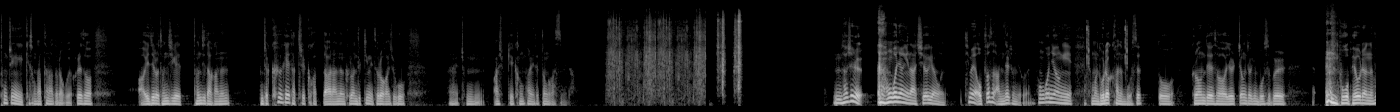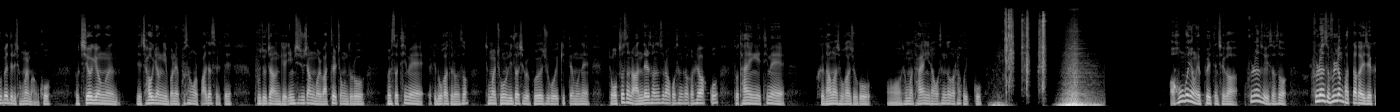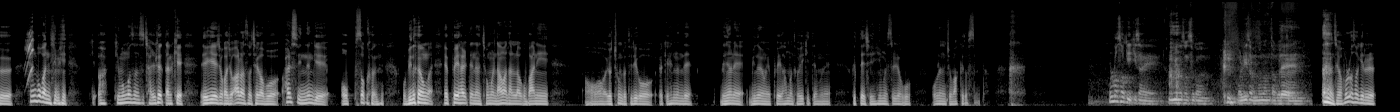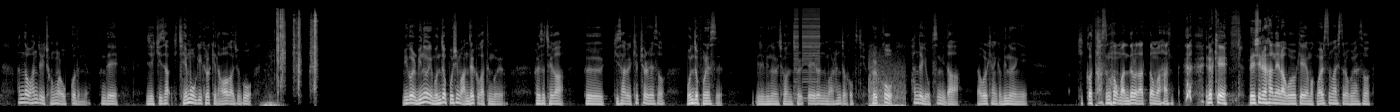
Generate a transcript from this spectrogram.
통증이 계속 나타나더라고요. 그래서 아, 이대로 던지게 던지다가는 진짜 크게 다칠 것 같다라는 그런 느낌이 들어가지고 예, 좀 아쉽게 강판이 됐던 것 같습니다. 음, 사실 홍건이 형이나 지혁이 형은 팀에 없어서는 안 될 존재거든요. 홍건이 형이 정말 노력하는 모습 또 그라운드에서 열정적인 모습을 보고 배우려는 후배들이 정말 많고 또 지혁이 형은 이제 자욱이 형이 이번에 부상으로 빠졌을 때 부주장, 임시 주장을 맡을 정도로 벌써 팀에 이렇게 녹아들어서 정말 좋은 리더십을 보여주고 있기 때문에 좀 없어서는 안 될 선수라고 생각을 해왔고 또 다행히 팀에 그 남아줘가지고 어, 정말 다행이라고 생각을 하고 있고 어, 홍근이 형 FA 때는 제가 훈련소에 있어서 훈련소 훈련 받다가 이제 그 행보관님이 어, 김홍건 선수 잘 됐다 이렇게 얘기해줘가지고 알아서 제가 뭐 할 수 있는 게 없었거든요. 뭐 민호 형 FA 할 때는 정말 남아달라고 많이 어, 요청도 드리고 이렇게 했는데 내년에 민호 형 FA가 한 번 더 있기 때문에 그때 제 힘을 쓰려고 올해는 좀 아껴뒀습니다. 홀로서기 기사에 강민호 선수가 멀리서 응원한다고 네. 했더니 제가 홀로서기를 한다고 한 적이 정말 없거든요. 근데 이제 기사 제목이 그렇게 나와가지고 이걸 민호 형이 먼저 보시면 안 될 것 같은 거예요. 그래서 제가 그 기사를 캡처를 해서 먼저 보냈어요. 이제 민호 형, 전 절대 이런 말 한 적 없어요. 결코 한 적이 없습니다. 라고 이렇게 하니까 민호 형이 기껏 다승하고 만들어 놨더만 이렇게 배신을 하네라고 이렇게 막 말씀하시더라고요. 그래서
